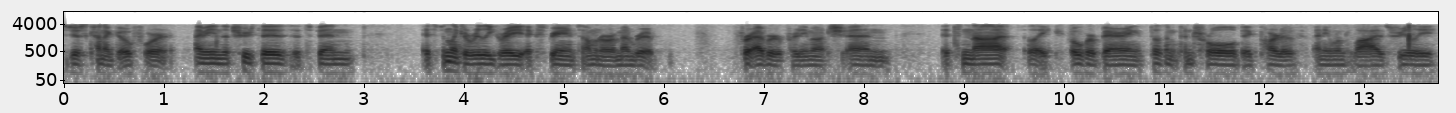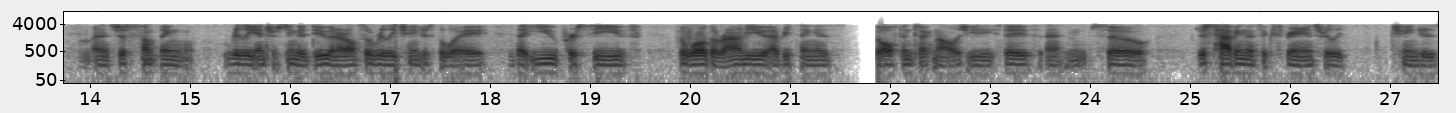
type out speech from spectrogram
to just kind of go for it. I mean, the truth is, it's been it's been like a really great experience. I'm gonna remember it forever, pretty much, and it's not like overbearing. It doesn't control a big part of anyone's lives, really, and it's just something really interesting to do, and it also really changes the way that you perceive the world around you. Everything is engulfed in technology these days, and so just having this experience really changes,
